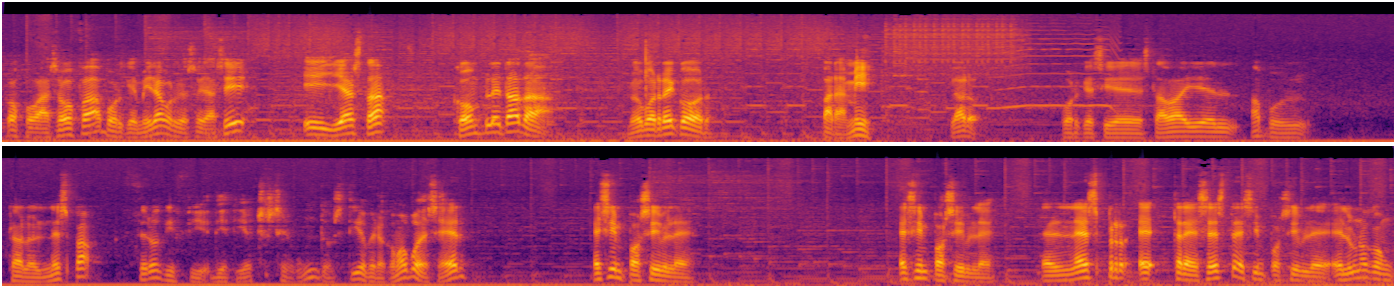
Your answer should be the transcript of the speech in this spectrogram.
Cojo a Sofa, porque mira, porque soy así. Y ya está. Completada. Nuevo récord. Para mí. Claro. Porque si estaba ahí el... Ah, pues... Claro, el Nespa... 0.18 segundos, tío. ¿Pero cómo puede ser? Es imposible. Es imposible. El Nesp 3 eh, este es imposible. El 1 con...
